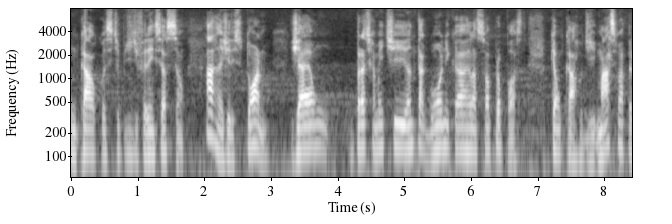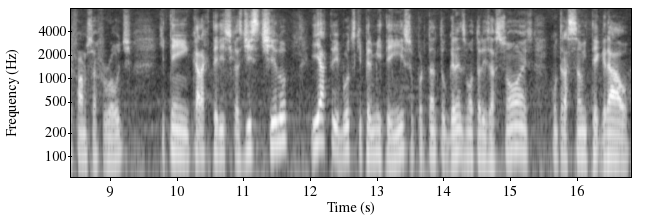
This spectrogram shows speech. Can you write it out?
um carro com esse tipo de diferenciação. A Ranger Storm já é um praticamente antagônica em relação à proposta, porque é um carro de máxima performance off-road, que tem características de estilo e atributos que permitem isso, portanto, grandes motorizações, com tração integral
